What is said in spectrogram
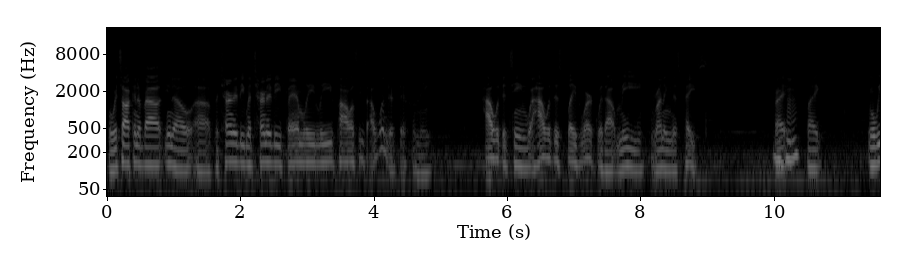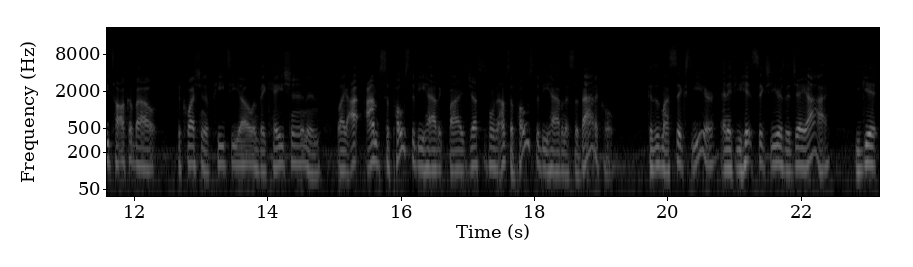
When we're talking about, you know, uh, paternity, maternity, family leave policies, I wonder if they're for me. How would the team, how would this place work without me running this pace? Right? Mhm. Like when we talk about the question of PTO and vacation, and like I, I'm supposed to be having, by Justice Informed, I'm supposed to be having a sabbatical because it's my sixth year. And if you hit six years at JI, you get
